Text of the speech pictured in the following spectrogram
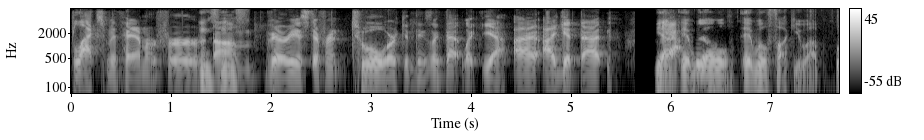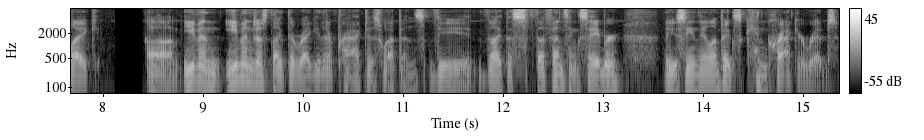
blacksmith hammer for Mhm. um various different tool work and things like that, like yeah, I, I get that. yeah, Yeah. it will it will fuck you up like um, even even just like the regular practice weapons the, the like the, the fencing saber that you see in the olympics can crack your ribs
